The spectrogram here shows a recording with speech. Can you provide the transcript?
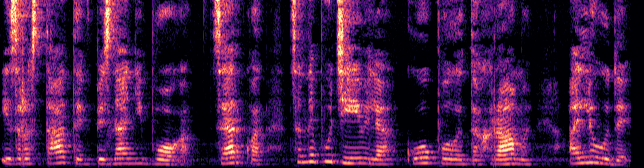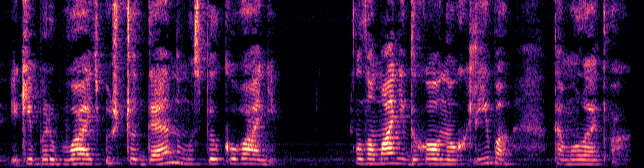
і зростати в пізнанні Бога. Церква це не будівля, куполи та храми, а люди, які перебувають у щоденному спілкуванні, у ламанні духовного хліба та молитвах.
